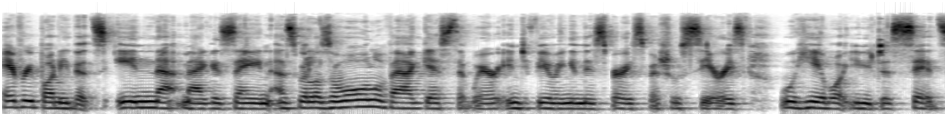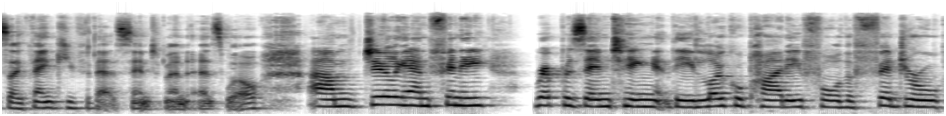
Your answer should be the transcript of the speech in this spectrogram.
everybody that's in that magazine, as well as all of our guests that we're interviewing in this very special series, will hear what you just said. So thank you for that sentiment as well. Um, Julie-Ann Finney, representing the local party for the federal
